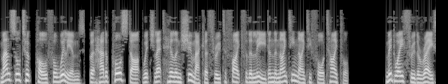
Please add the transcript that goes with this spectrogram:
Mansell took pole for Williams, but had a poor start which let Hill and Schumacher through to fight for the lead and the 1994 title. Midway through the race,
